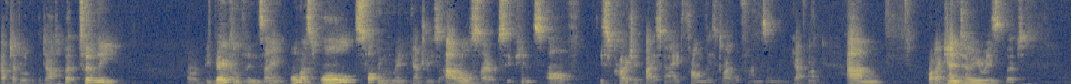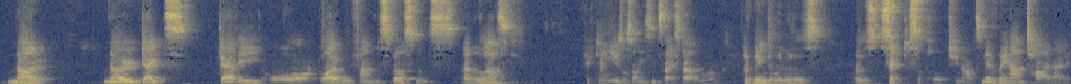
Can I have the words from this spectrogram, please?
I have to have a look at the data, but certainly I would be very confident in saying almost all swap implementing countries are also recipients of this project based aid from these global funds and government. Um, what I can tell you is that no, no Gates, Gavi, or global fund disbursements over the last 15 years or something since they started have been delivered as as sector support. You know, it's never been untied aid,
